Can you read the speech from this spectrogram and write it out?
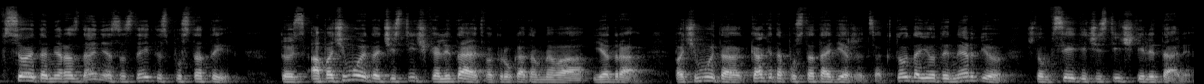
все это мироздание состоит из пустоты. То есть, а почему эта частичка летает вокруг атомного ядра? Почему это, как эта пустота держится? Кто дает энергию, чтобы все эти частички летали?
